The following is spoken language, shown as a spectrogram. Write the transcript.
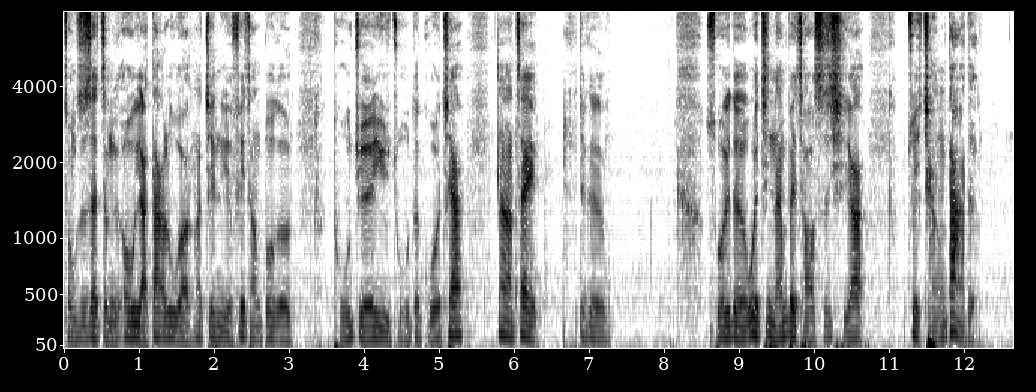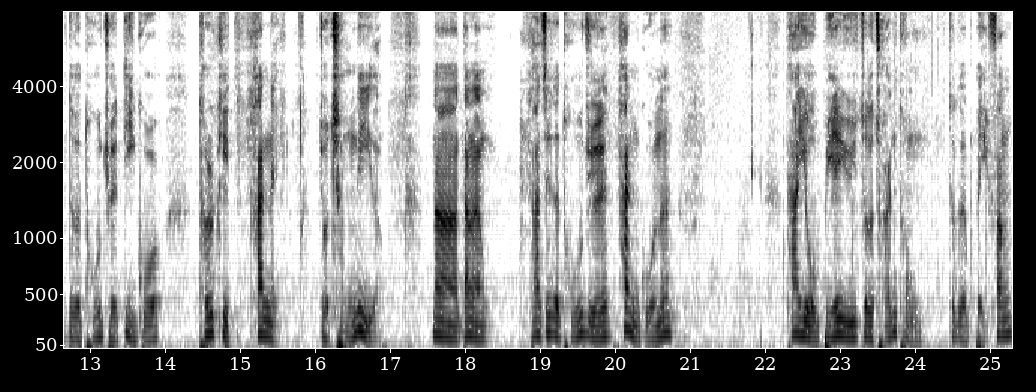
总之在整个欧亚大陆啊，它建立了非常多个突厥语族的国家，那在这个。所谓的魏晋南北朝时期啊，最强大的这个突厥帝国 Turkey Khan 就成立了。那当然，它这个突厥汗国呢，它有别于这个传统这个北方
